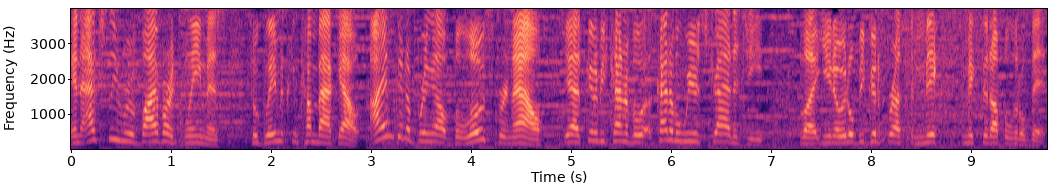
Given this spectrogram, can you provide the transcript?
and actually revive our Glamis so Glamis can come back out. I'm going to bring out Velos for now. Yeah, it's going to be kind of a kind of a weird strategy, but you know, it'll be good for us to mix mix it up a little bit.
